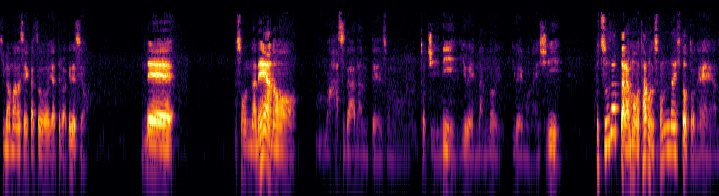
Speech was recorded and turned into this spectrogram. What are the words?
気ままな生活をやってるわけですよ。で、そんなね、あの、まあ、蓮田なんて、その、土地にゆえんなんのゆえもないし、普通だったらもう多分そんな人とね、あの、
